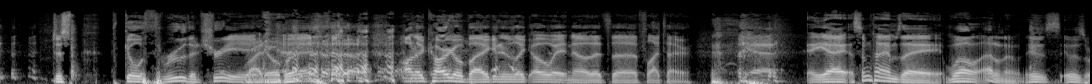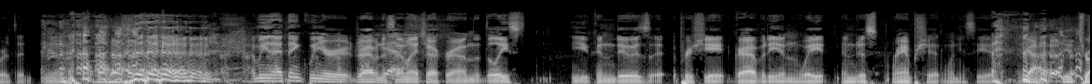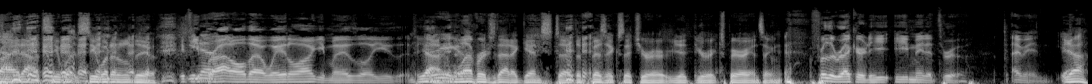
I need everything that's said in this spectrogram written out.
just go through the tree Right over it. on a cargo bike. And it was like, oh wait, no, that's a flat tire. yeah. Yeah, sometimes I well, I don't know. It was it was worth it. You know? I mean, I think when you're driving a Yeah. semi truck around, the, the least you can do is appreciate gravity and weight and just ramp shit when you see it. Yeah, you try it out, see what see what it'll do. if You you, know- brought all that weight along, you might as well use it. Yeah, There you go. leverage that against uh, the physics that you're you're experiencing. For the record, he he made it through. I mean, yeah,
